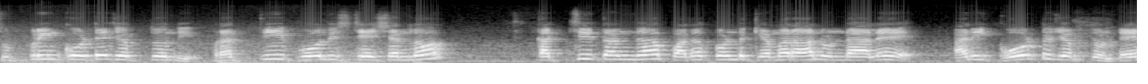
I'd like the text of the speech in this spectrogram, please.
సుప్రీం కోర్టే చెప్తుంది. ప్రతి పోలీస్ స్టేషన్లో ఖచ్చితంగా పదకొండు కెమెరాలు ఉండాలి అని కోర్టు చెప్తుంటే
